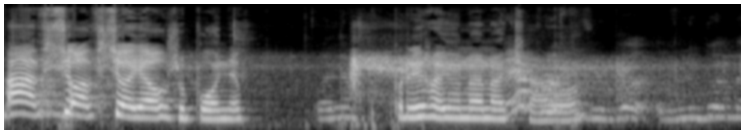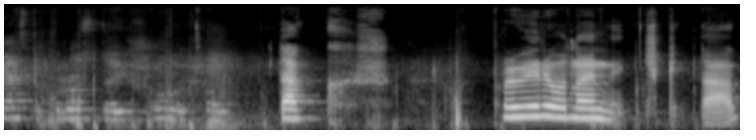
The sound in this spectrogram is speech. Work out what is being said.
А, все, все, я уже понял. Понял? Пригаю на начало. в любое, место просто йшов, йшов. Так. Провірю одинички. Так.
